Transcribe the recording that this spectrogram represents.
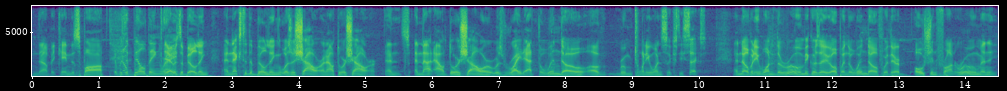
Now became the spa. It was a building, right? Yeah, it was a building, and next to the building was a shower, an outdoor shower, and and that outdoor shower was right at the window of room twenty one sixty six. And nobody wanted the room because they opened the window for their oceanfront room, and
